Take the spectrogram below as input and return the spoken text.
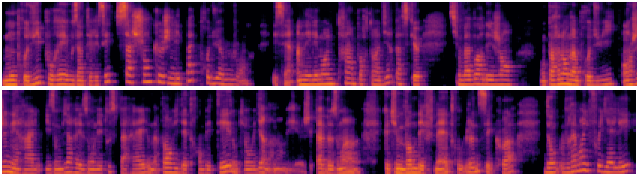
mon produit pourrait vous intéresser, sachant que je n'ai pas de produit à vous vendre. Et c'est un élément ultra important à dire parce que si on va voir des gens en parlant d'un produit, en général, ils ont bien raison, on est tous pareils, on n'a pas envie d'être embêtés, donc ils vont vous dire non, non, mais j'ai pas besoin que tu me vendes des fenêtres ou je ne sais quoi. Donc vraiment, il faut y aller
